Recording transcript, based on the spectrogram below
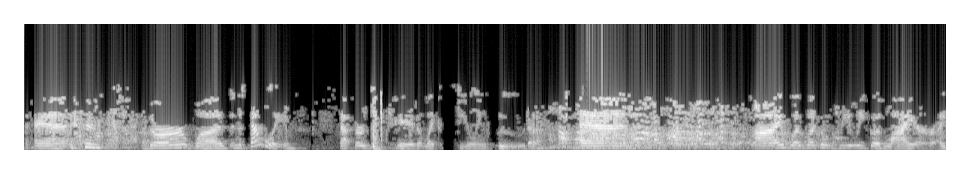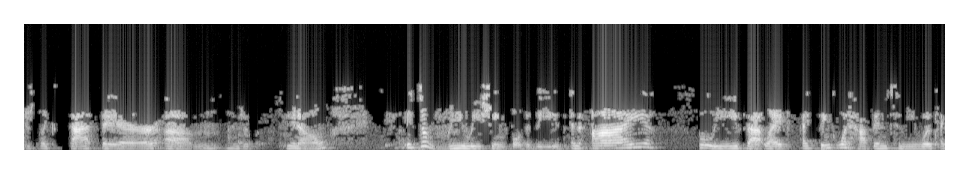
And there was an assembly that there's a kid like stealing food. And I was like a really good liar. I just like sat there um and just, you know, it's a really shameful disease and I believe that like I think what happened to me was I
